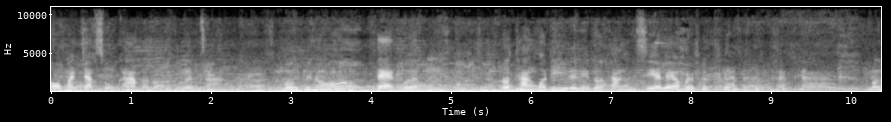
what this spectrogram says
ออกมาจากสงครามแล้วเนาะเพื่อนๆจ้าเบิ่งพี่น้องแตกเหมือนรถถังพอดีเลยนี่รถถังเสียแล้วเพื่อนๆมึง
